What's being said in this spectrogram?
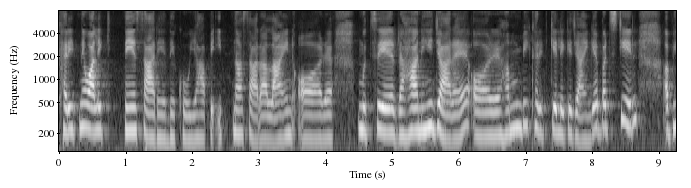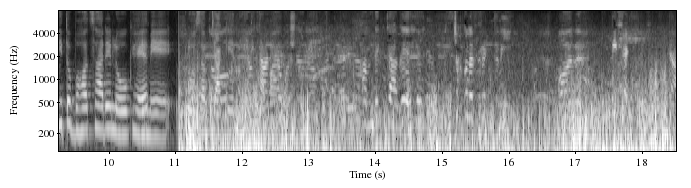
खरीदने वाले कितने सारे देखो, यहाँ पे इतना सारा लाइन और मुझसे रहा नहीं जा रहा है और हम भी खरीद के लेके जाएँगे। बट स्टिल अभी तो बहुत सारे लोग हैं। मैं क्लोजअप जाके नहीं दिखा पा रही हम देख के आ गए हैं। चॉकलेट फैक्ट्री और टी फैक्ट्री क्या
